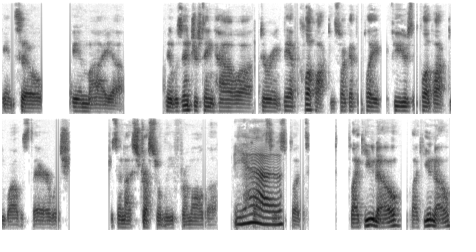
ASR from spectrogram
And so in my uh, it was interesting how uh, during they have club hockey, so I got to play a few years of club hockey while I was there, which was a nice stress relief from all the yeah. classes. But like you know, like you know,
